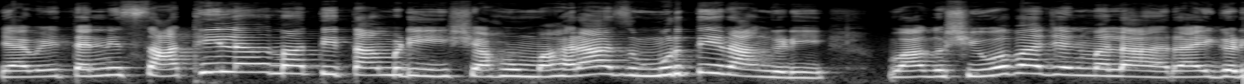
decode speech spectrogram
यावेळी त्यांनी साथीला माती तांबडी शाहू महाराज मूर्ती रांगडी वाघ शिवबा जन्मला रायगड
